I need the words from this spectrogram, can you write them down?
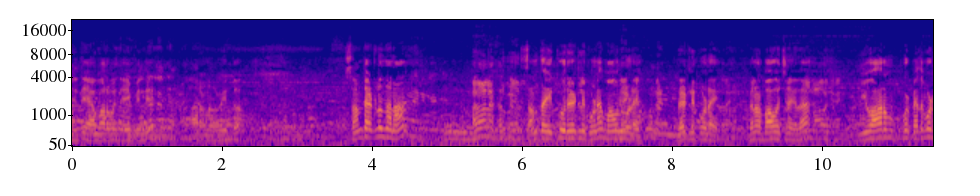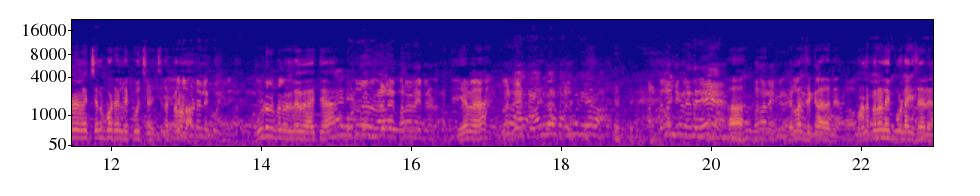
అయితే వ్యాపారం అయితే అయిపోయింది. ఆరున్నర వెయ్యితో. సంత ఎట్లుందనా సంత ఎక్కువ రేట్లు ఎక్కువ మామూలు కూడా. రేట్లు ఎక్కువ ఉన్నాయి. పిల్లలు బాగా వచ్చినాయి కదా? ఈ వారం పెద్ద పొట్టేలు చిన్న పొట్టేలు ఎక్కువ వచ్చినాయి చిన్న పిల్లలు. గూడూరు పిల్లలు లేవు అయితే. ఏమే? పిల్లలు చిక్కలేదని. మన పిల్లలు ఎక్కువ ఉన్నాయి సరే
